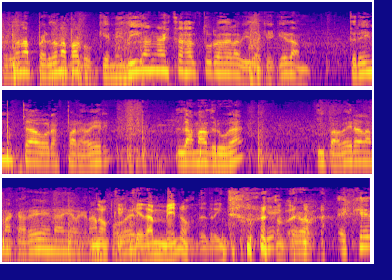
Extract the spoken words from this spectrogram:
Perdona, perdona, Paco, que me digan a estas alturas de la vida que quedan 30 horas para ver la madrugada y para ver a la Macarena y al Gran no, que quedan menos de 30 horas. es que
